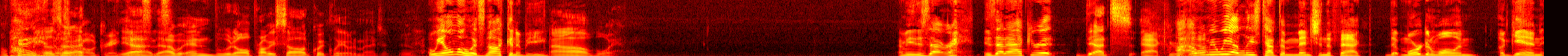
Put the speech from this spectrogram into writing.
Okay, man, those are all great Yeah, guesses. I w- and would all probably sell out quickly. I would imagine. Yeah. We all know who it's not going to be. Oh boy, I mean, is that right? Is that accurate? that's accurate. I, I mean, we at least have to mention the fact that Morgan Wallen, again,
